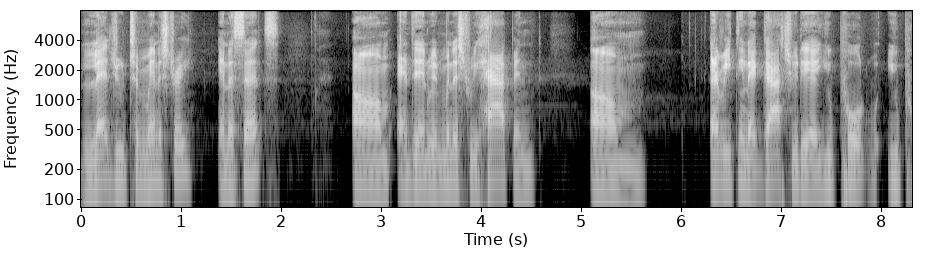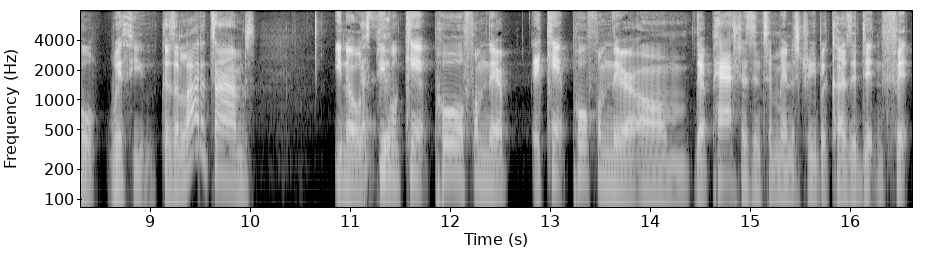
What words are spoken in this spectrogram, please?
led you to ministry in a sense. Um, and then when ministry happened, um, everything that got you there, you pulled you pulled with you. Because a lot of times, you know, That's people can't pull from their they can't pull from their um their passions into ministry because it didn't fit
